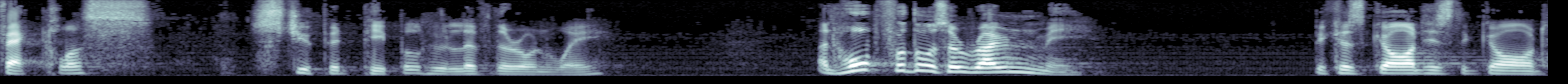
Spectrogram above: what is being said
feckless, stupid people who live their own way. And hope for those around me, because God is the God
